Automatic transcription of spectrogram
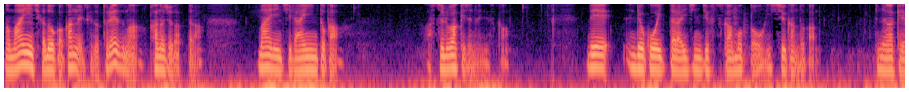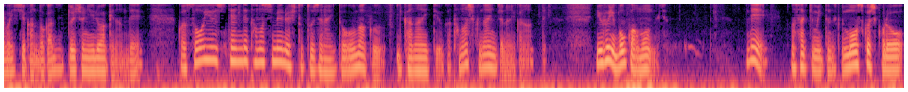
まあ毎日かどうかわかんないですけど、とりあえずまあ彼女だったら、毎日 LINE とかはするわけじゃないですか。で、旅行行ったら1日2日もっと1週間とか長ければ1週間とかずっと一緒にいるわけなんで、これそういう視点で楽しめる人とじゃないとうまくいかないというか楽しくないんじゃないかなっていうふうに僕は思うんですよ。で、まあ、さっきも言ったんですけど、もう少しこれを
